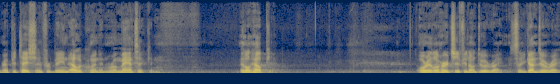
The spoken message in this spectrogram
reputation for being eloquent and romantic, and it'll help you. Or it'll hurt you if you don't do it right. So you got to do it right.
